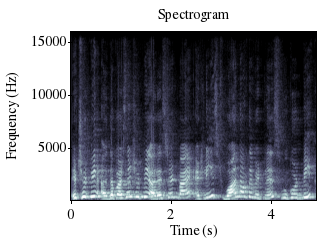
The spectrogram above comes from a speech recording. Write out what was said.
it should be uh, the person should be arrested by at least one of the witness who could be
